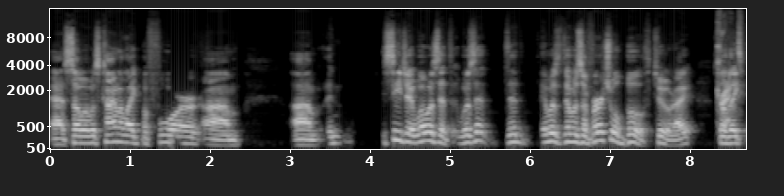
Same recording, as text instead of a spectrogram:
And so it was kind of like before. Um, um, CJ, what was it? Was it did it was there was a virtual booth too, right? Correct. So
